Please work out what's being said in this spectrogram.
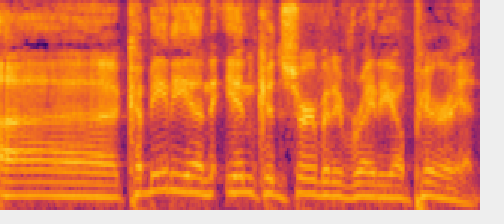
uh, comedian in conservative radio, period.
